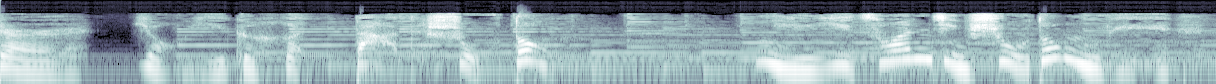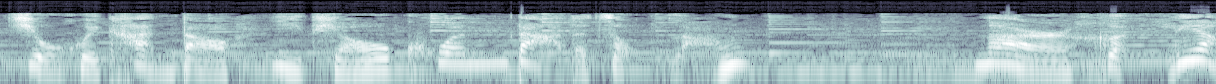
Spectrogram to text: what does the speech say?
这儿有一个很大的树洞，你一钻进树洞里，就会看到一条宽大的走廊，那儿很亮，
